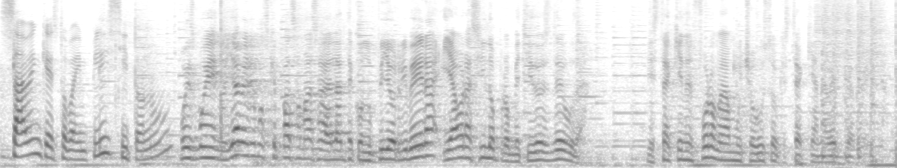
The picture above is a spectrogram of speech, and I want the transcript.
saben que esto va implícito, ¿no? Pues bueno, ya veremos qué pasa más adelante con Lupillo Rivera y ahora sí lo prometido es deuda. Está aquí en el foro, me da mucho gusto que esté aquí Anabel Ferreira.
